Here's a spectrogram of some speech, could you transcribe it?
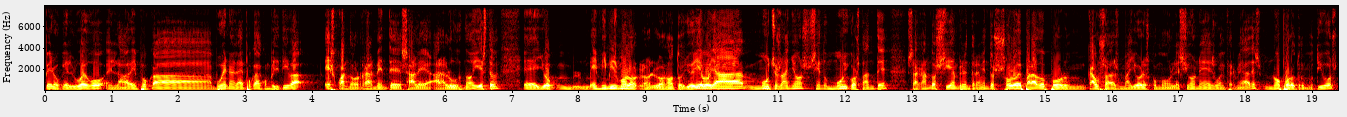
pero que luego en la época buena, en la época competitiva, es cuando realmente sale a la luz, ¿no? Y esto eh, yo mm, en mí mismo lo, noto. Yo llevo ya muchos años siendo muy constante, sacando siempre entrenamientos. Solo he parado por causas mayores como lesiones o enfermedades, no por otros motivos.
